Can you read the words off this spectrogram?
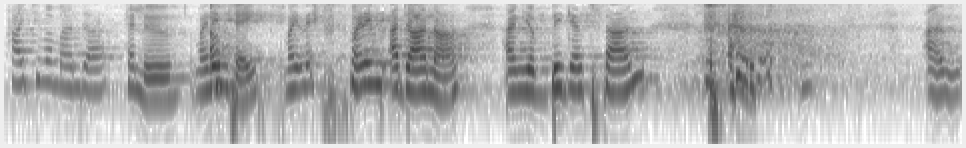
Hi, Chimamanda. Hello. My name okay. Is, my, name, my name is Adana. I'm your biggest fan. and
